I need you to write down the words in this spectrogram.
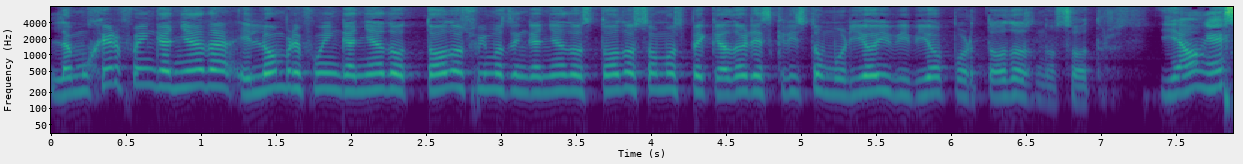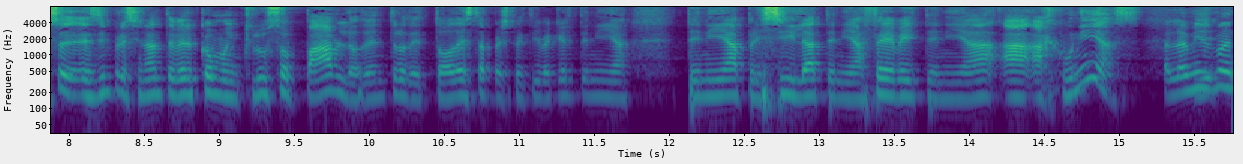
la mujer fue engañada, el hombre fue engañado, todos fuimos engañados, todos somos pecadores, Cristo murió y vivió por todos nosotros. Y aún eso es impresionante ver cómo incluso Pablo, dentro de toda esta perspectiva que él tenía, tenía a Priscila, tenía a Febe y tenía a, Junías. A la, misma,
